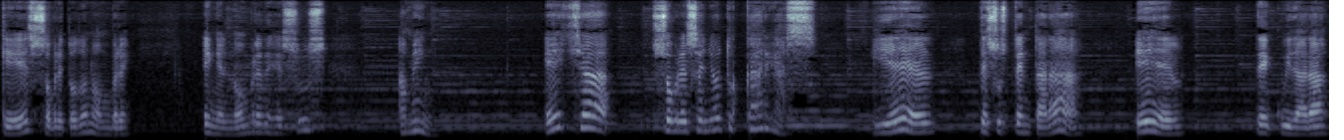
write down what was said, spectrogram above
que es sobre todo nombre, en el nombre de Jesús. Amén. Echa sobre el Señor tus cargas y Él te sustentará, Él te cuidará.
